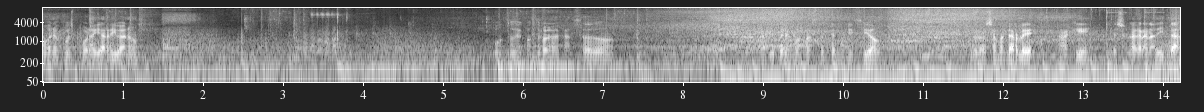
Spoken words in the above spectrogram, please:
Bueno, pues por ahí arriba, ¿no? Control alcanzado. Aquí tenemos bastante munición. Lo vamos a mandarle aquí. Es una granadita.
